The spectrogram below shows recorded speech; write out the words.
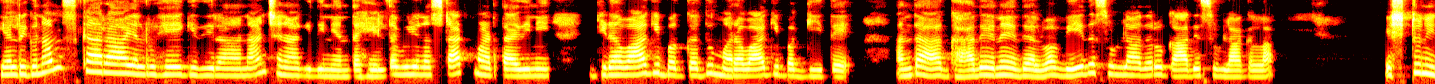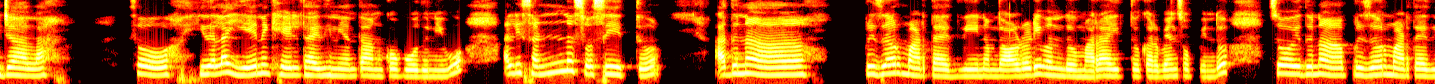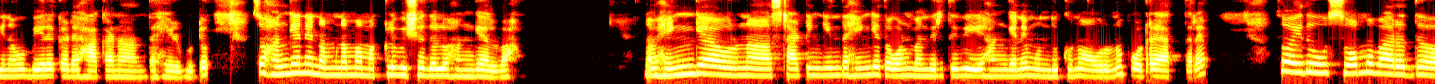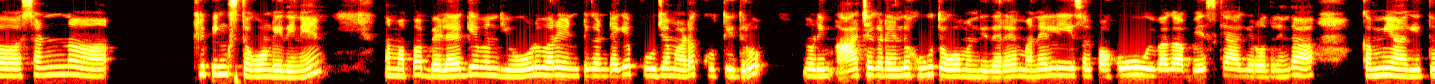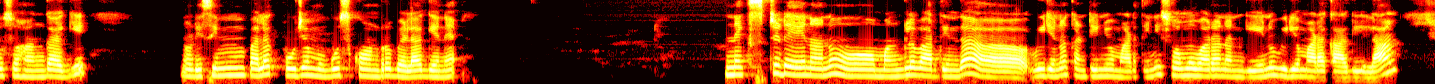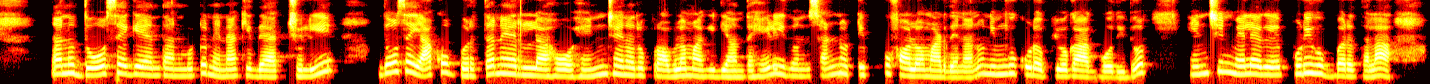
ಎಲ್ರಿಗೂ ನಮಸ್ಕಾರ. ಎಲ್ರು ಹೇಗಿದ್ದೀರಾ? ನಾನ್ ಚೆನ್ನಾಗಿದ್ದೀನಿ ಅಂತ ಹೇಳ್ತಾ ವಿಡಿಯೋನ ಸ್ಟಾರ್ಟ್ ಮಾಡ್ತಾ ಇದ್ದೀನಿ. ಗಿಡವಾಗಿ ಬಗ್ಗದ್ದು ಮರವಾಗಿ ಬಗ್ಗೀತೆ ಅಂತ ಗಾದೆನೇ ಇದೆ ಅಲ್ವಾ? ವೇದ ಸುಳ್ಳಾದರೂ ಗಾದೆ ಸುಳ್ಳಾಗಲ್ಲ. ಎಷ್ಟು ನಿಜ ಅಲ್ಲ? ಸೊ ಇದೆಲ್ಲ ಏನಕ್ಕೆ ಹೇಳ್ತಾ ಇದ್ದೀನಿ ಅಂತ ಅನ್ಕೋಬಹುದು ನೀವು. ಅಲ್ಲಿ ಸಣ್ಣ ಸೊಸೆ ಇತ್ತು. ಅದನ್ನ ಪ್ರಿಸರ್ವ್ ಮಾಡ್ತಾ ಇದ್ವಿ. ನಮ್ದು ಆಲ್ರೆಡಿ ಒಂದು ಮರ ಇತ್ತು, ಕರ್ಬೇವಿನ ಸೊಪ್ಪಿಂದು. ಸೊ ಇದನ್ನ ಪ್ರಿಸರ್ವ್ ಮಾಡ್ತಾ ಇದ್ವಿ ನಾವು, ಬೇರೆ ಕಡೆ ಹಾಕೋಣ ಅಂತ ಹೇಳ್ಬಿಟ್ಟು. ಸೊ ಹಂಗೇನೆ ನಮ್, ನಮ್ಮ ಮಕ್ಕಳ ವಿಷಯದಲ್ಲೂ ಹಂಗೆ ಅಲ್ವಾ? ನಾವು ಹೆಂಗೆ ಅವ್ರನ್ನ ಸ್ಟಾರ್ಟಿಂಗ್ ಇಂದ ಹೆಂಗೆ ತಗೊಂಡ್ ಬಂದಿರ್ತೀವಿ, ಹಂಗೇನೆ ಮುಂದಕ್ಕೂನು ಅವ್ರುನು ಪೋಟ್ರೆ ಹಾಕ್ತಾರೆ ಸೊ ಇದು ಸೋಮವಾರದ ಸಣ್ಣ ಕ್ಲಿಪ್ಪಿಂಗ್ಸ್ ತಗೊಂಡಿದ್ದೀನಿ ನಮ್ಮಪ್ಪ ಬೆಳಗ್ಗೆ ಒಂದು ಏಳುವರೆ ಎಂಟು ಗಂಟೆಗೆ ಪೂಜೆ ಮಾಡಕ್ಕೆ ಕೂತಿದ್ರು. ನೋಡಿ, ಆಚೆಗಡೆಯಿಂದ ಹೂ ತಗೊಂಬಂದಿದ್ದಾರೆ. ಮನೇಲಿ ಸ್ವಲ್ಪ ಹೂ ಇವಾಗ ಬೇಸಿಗೆ ಆಗಿರೋದ್ರಿಂದ ಕಮ್ಮಿ ಆಗಿತ್ತು. ಸೊ ಹಂಗಾಗಿ ನೋಡಿ ಸಿಂಪಲ್ ಆಗಿ ಪೂಜೆ ಮುಗಿಸ್ಕೊಂಡ್ರು ಬೆಳಗ್ಗೆನೆ. ನೆಕ್ಸ್ಟ್ ಡೇ ನಾನು ಮಂಗಳವಾರದಿಂದ ವಿಡಿಯೋನ ಕಂಟಿನ್ಯೂ ಮಾಡ್ತೀನಿ. ಸೋಮವಾರ ನನಗೇನು ವಿಡಿಯೋ ಮಾಡೋಕ್ಕಾಗಲಿಲ್ಲ. ನಾನು ದೋಸೆಗೆ ಅಂತ ಅಂದ್ಬಿಟ್ಟು ನೆನಾಕಿದ್ದೆ ಆಕ್ಚುಲಿ ದೋಸೆ ಯಾಕೋ ಬರ್ತಾನೆ ಇರಲಿಲ್ಲ. ಹೋ ಹೆಂಜ್ ಏನಾದ್ರು ಪ್ರಾಬ್ಲಮ್ ಆಗಿದೆಯಾ ಅಂತ ಹೇಳಿ ಇದೊಂದು ಸಣ್ಣ ಟಿಪ್ ಫಾಲೋ ಮಾಡಿದೆ ನಾನು. ನಿಮಗೂ ಕೂಡ ಉಪಯೋಗ ಆಗ್ಬೋದು ಇದು. ಹೆಂಚಿನ ಮೇಲೆ ಪುಡಿ ಹುಬ್ಬು ಬರುತ್ತಲ್ಲ,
